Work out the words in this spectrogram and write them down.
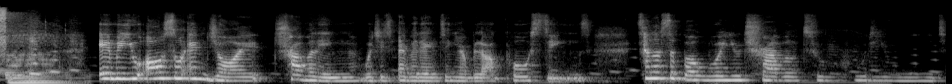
Amy, you also enjoy traveling, which is evident in your blog postings. Tell us about where you travel to, who do you meet,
